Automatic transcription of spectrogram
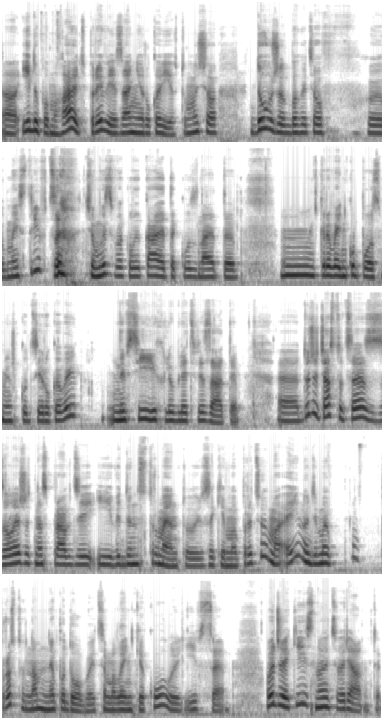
е, і допомагають при в'язанні рукавів. Тому що дуже багатьох е, майстрів це чомусь викликає таку, знаєте, кривеньку посмішку ці рукави. Не всі їх люблять в'язати. Дуже часто це залежить насправді і від інструменту, з яким ми працюємо, а іноді ми ну, просто нам не подобається маленьке коло і все. Отже, які існують варіанти?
